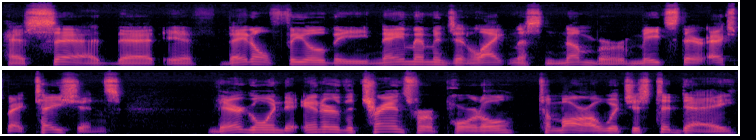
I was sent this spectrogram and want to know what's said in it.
has said that if they don't feel the name, image, and likeness number meets their expectations, they're going to enter the transfer portal tomorrow, which is today,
